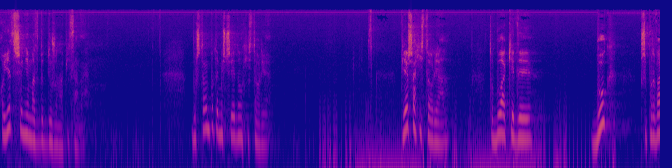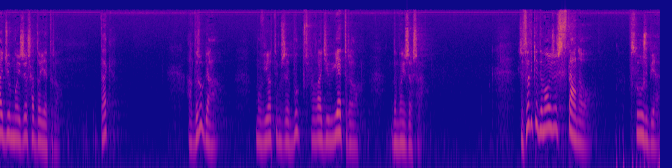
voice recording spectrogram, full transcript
o Jetrze nie ma zbyt dużo napisane. Bo czytałem potem jeszcze jedną historię. Pierwsza historia to była, kiedy Bóg przyprowadził Mojżesza do Jetro. Tak? A druga mówi o tym, że Bóg przyprowadził Jetro do Mojżesza. Że wtedy, kiedy Mojżesz stanął w służbie,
